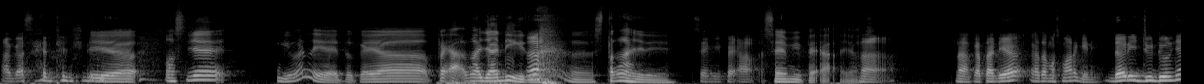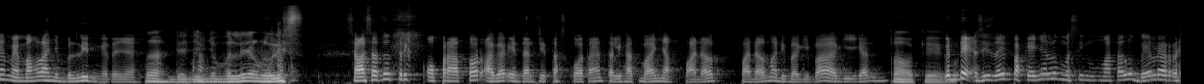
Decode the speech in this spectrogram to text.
Agak sedih gitu. Iya, maksudnya gimana ya itu kayak PA nggak jadi gitu. Eh, setengah jadi Semi PA. semi PA ya. Nah, nah kata dia, kata Mas Mara gini, dari judulnya memanglah nyebelin katanya. Nah, dia jadi nyebelin yang nulis. Salah satu trik operator agar intensitas kuotanya terlihat banyak, padahal padahal mah dibagi-bagi kan. Oke. Gede sih, tapi pakainya lu mesti mata lu beler.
